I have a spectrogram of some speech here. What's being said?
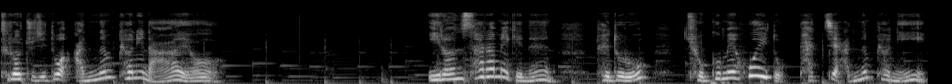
들어주지도 않는 편이 나아요. 이런 사람에게는 되도록 조금의 호의도 받지 않는 편이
